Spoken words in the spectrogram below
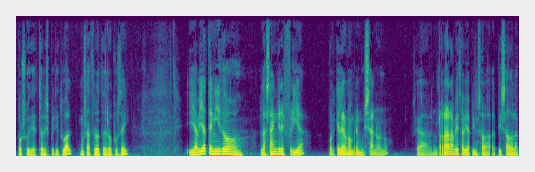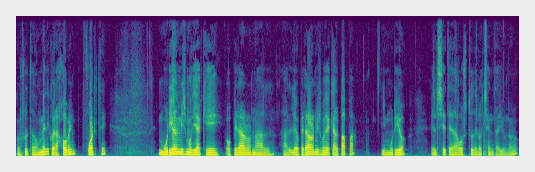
por su director espiritual, un sacerdote del Opus Dei. Y había tenido la sangre fría, porque él era un hombre muy sano, ¿no? O sea, rara vez había pisado, pisado la consulta de un médico, era joven, fuerte. Murió el mismo día que operaron al, le operaron el mismo día que al Papa y murió el 7 de agosto del 81, ¿no?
